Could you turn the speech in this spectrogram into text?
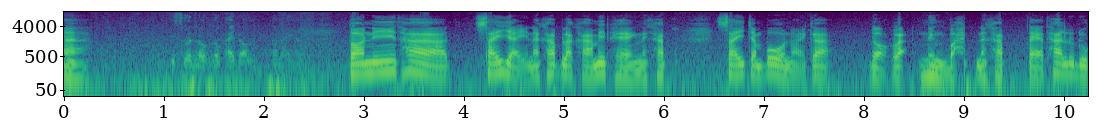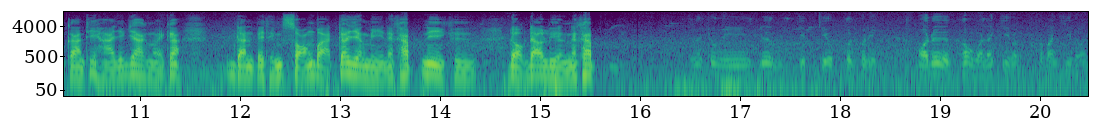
อ่าที่สวนเราเราขายดอกเท่าไหร่ครับ ตอนนี้ถ้าไซส์ใหญ่นะครับ ราคาไม่แพงนะครับ ไซส์จัมโบ้หน่อยก็ดอกละ 1 บาทนะครับ แต่ถ้าฤดูการที่หายากๆหน่อยก็ดันไปถึง 2 บาทก็ยังมีนะครับ นี่คือดอกดาวเรืองนะครับแล้วช่วงนี้เริ่มเก็บเกี่ยวผลผลิตออเดอร์เข้าวันละกี่ประมาณกี่ดอก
